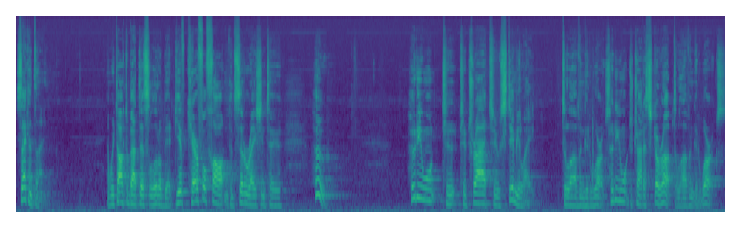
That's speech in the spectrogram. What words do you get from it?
Second thing, and we talked about this a little bit give careful thought and consideration to who? Who do you want to, to try to stimulate? To love and good works? Who do you want to try to stir up to love and good works?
